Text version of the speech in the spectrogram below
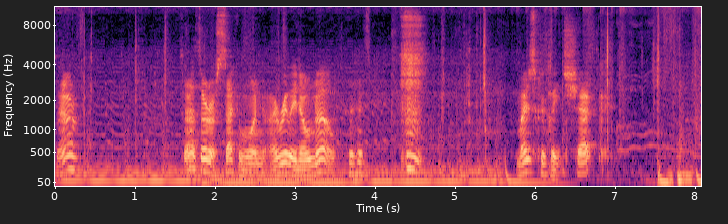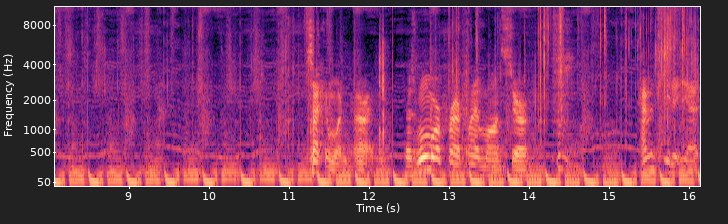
Is that a third or second one? I really don't know. Might just quickly check. Second one, alright. There's one more Predaplant Monster. Haven't seen it yet.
